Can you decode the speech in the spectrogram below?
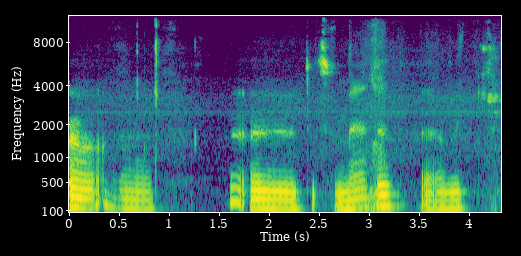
uh, uh, this method uh, which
